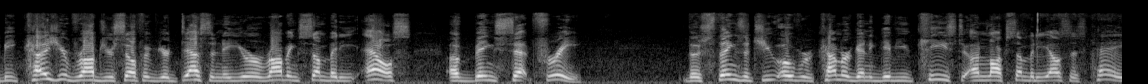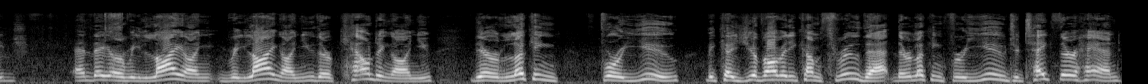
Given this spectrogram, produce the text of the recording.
because you've robbed yourself of your destiny, you're robbing somebody else of being set free. Those things that you overcome are going to give you keys to unlock somebody else's cage, and they are rely on, relying on you. They're counting on you. They're looking for you because you've already come through that. They're looking for you to take their hand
